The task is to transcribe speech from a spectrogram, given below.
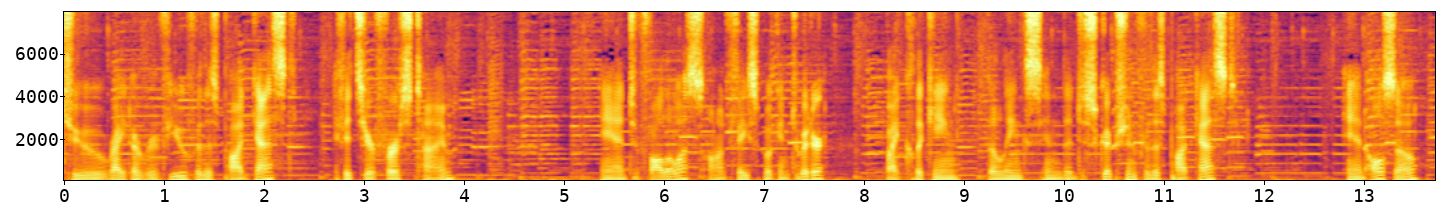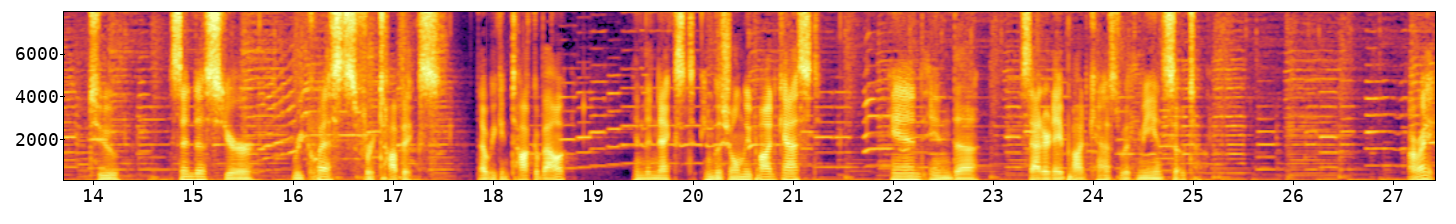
to write a review for this podcast if it's your first time and to follow us on Facebook and Twitter by clicking the links in the description for this podcast, and also to send us your requests for topics that we can talk about in the next English only podcast and in the Saturday podcast with me and Sota. All right,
